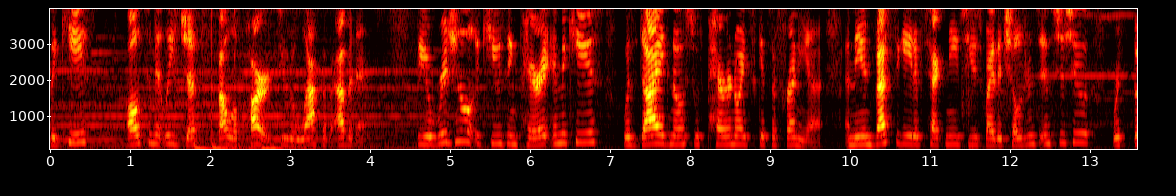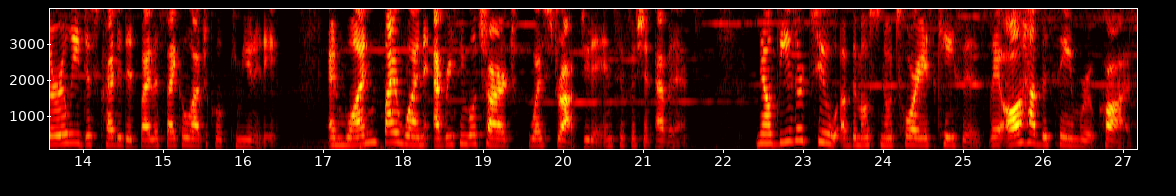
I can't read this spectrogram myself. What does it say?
the case ultimately just fell apart due to lack of evidence. The original accusing parent in the case was diagnosed with paranoid schizophrenia, and the investigative techniques used by the Children's Institute were thoroughly discredited by the psychological community. And one by one, every single charge was dropped due to insufficient evidence. Now, these are two of the most notorious cases. They all have the same root cause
